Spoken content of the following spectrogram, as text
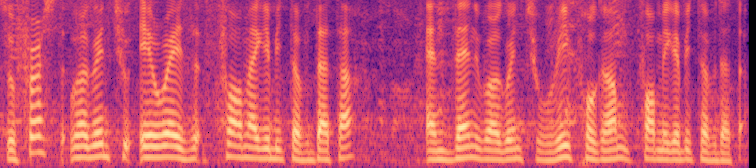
So first, we're going to erase 4 megabit of data, and then we're going to reprogram 4 megabit of data.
